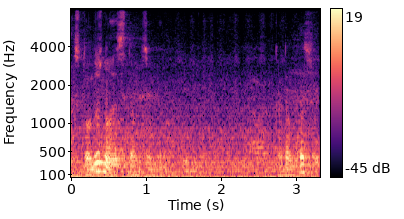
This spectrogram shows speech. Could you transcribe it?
Mas todos nós estamos em prova. Cada um com as suas.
